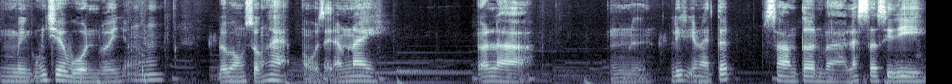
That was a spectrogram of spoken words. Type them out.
Mình cũng chia buồn với những đội bóng xuống hạng ở giải năm nay đó là um, Leeds United, Southampton và Leicester City.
